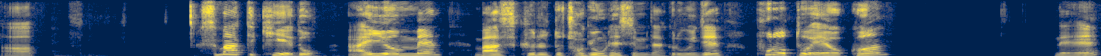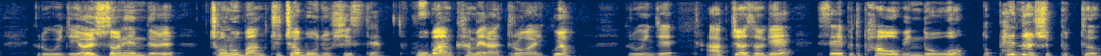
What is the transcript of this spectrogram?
아, 스마트 키에도 아이언맨 마스크를 또 적용을 했습니다. 그리고 이제 프로토 에어컨, 네, 그리고 이제 열선 핸들, 전후방 주차 보조 시스템, 후방 카메라 들어가 있고요. 그리고 이제 앞좌석에 세이프트 파워 윈도우, 또 패들 시프트,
